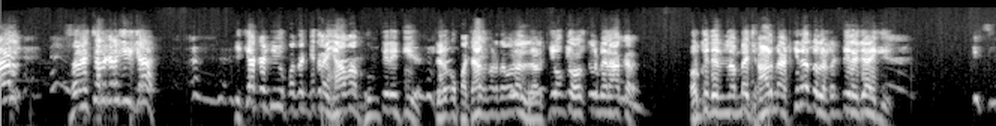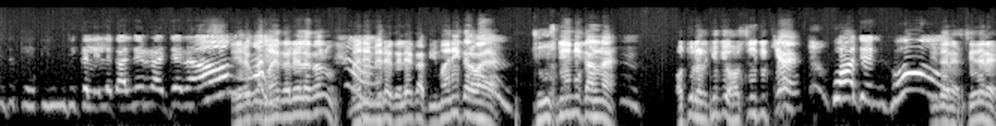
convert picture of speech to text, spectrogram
पागल फ्रैक्चर करेगी क्या? ये क्या करती हूँ पतंग की तरह यहाँ वहाँ घूमती रहती है? तेरे को पचास मरतबा बोला लड़कियों के हॉस्टल में लाकर और कुछ दिन लंबे झाड़ में अटकी ना तो लटकती रह जाएगी। इसलिए तो कहती हूँ मुझे गले लगा ले राजा राम। तेरे को मैं गले लगा लूँ? मैंने मेरे गले का बीमा नहीं करवाया। जूस नहीं निकालना है। और तू लड़कियों की हॉस्टल की क्या है? वार्डन हो। इधर है सीधे रहे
